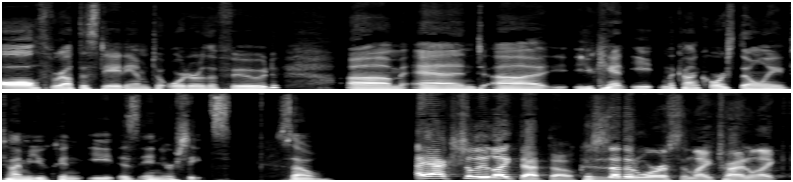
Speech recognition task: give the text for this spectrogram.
all throughout the stadium to order the food. Um, and, uh, you can't eat in the concourse. The only time you can eat is in your seats. So I actually like that though, because there's nothing worse than like trying to like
